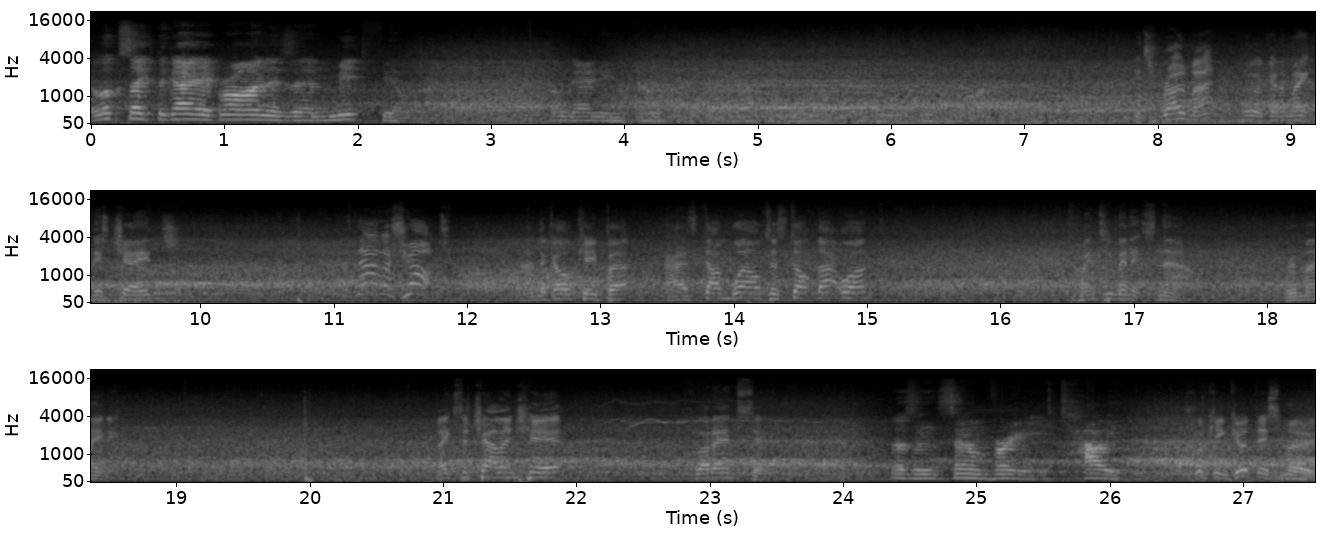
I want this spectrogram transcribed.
it looks like the guy they brought on is a midfielder. Some guy named Duncan. It's Roma who are going to make this change. Now the shot! And the goalkeeper has done well to stop that one. 20 minutes now remaining. Makes the challenge here. Florenzi. Doesn't sound very Italian. It's looking good, this move.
